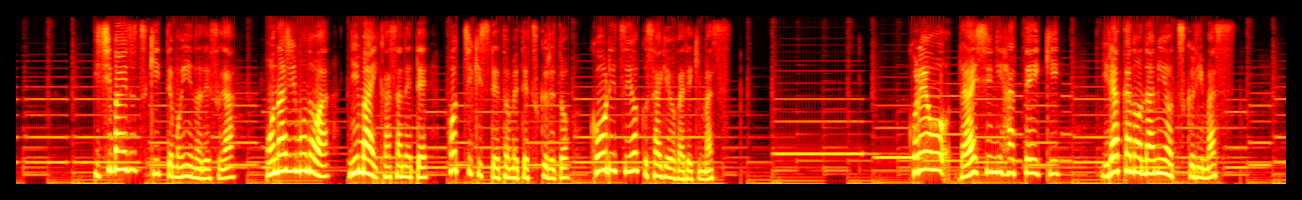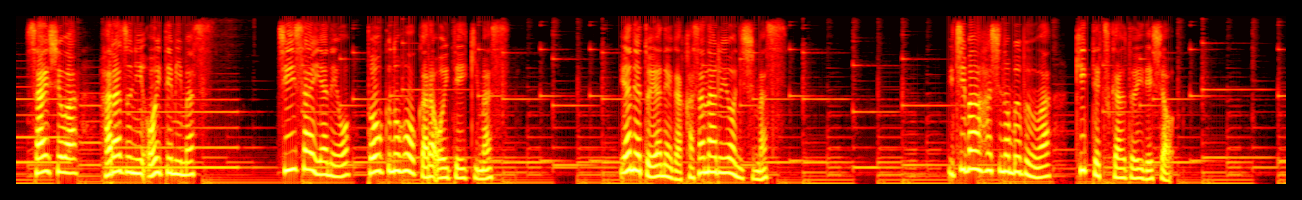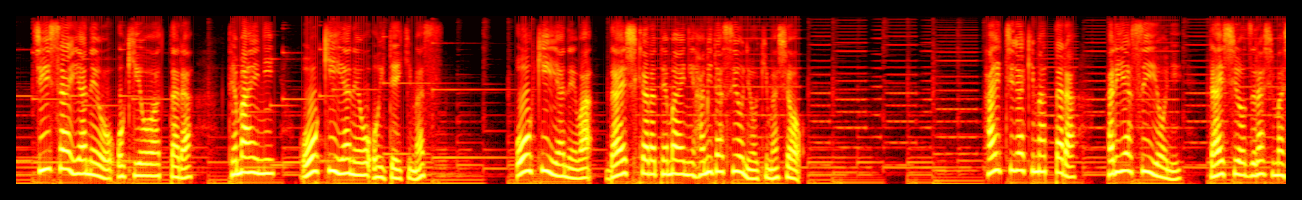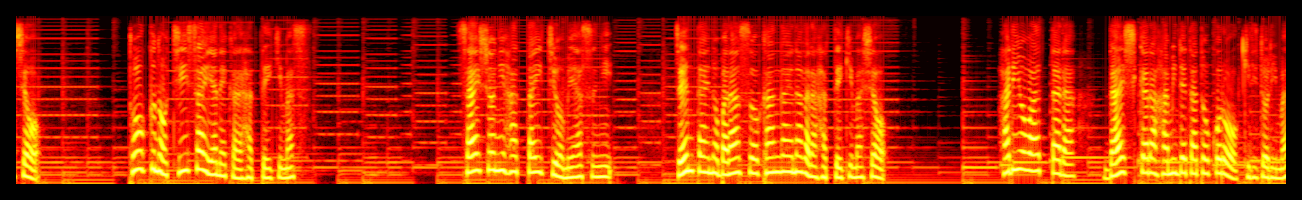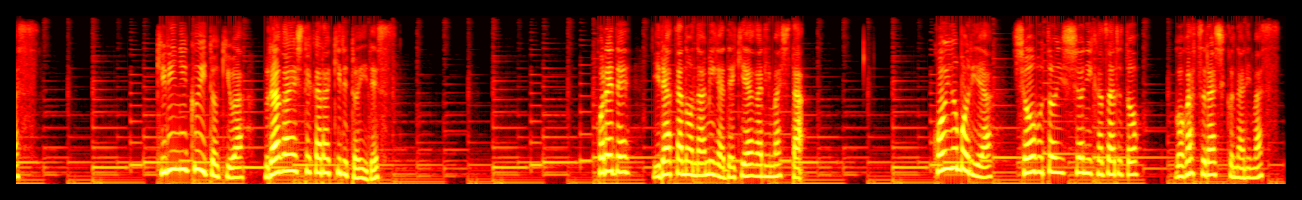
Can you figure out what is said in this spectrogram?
1枚ずつ切ってもいいのですが、同じものは2枚重ねてホッチキスで留めて作ると効率よく作業ができます。これを台紙に貼っていき、イラカの波を作ります。最初は貼らずに置いてみます。小さい屋根を遠くの方から置いていきます。屋根と屋根が重なるようにします。一番端の部分は切って使うといいでしょう。小さい屋根を置き終わったら手前に大きい屋根を置いていきます。大きい屋根は台紙から手前にはみ出すように置きましょう。配置が決まったら貼りやすいように台紙をずらしましょう。遠くの小さい屋根から貼っていきます。最初に貼った位置を目安に全体のバランスを考えながら貼っていきましょう。貼り終わったら台紙からはみ出たところを切り取ります。切りにくい時は裏返してから切るといいです。これでイラカの波が出来上がりました。鯉のぼりや勝負と一緒に飾ると5月らしくなります。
